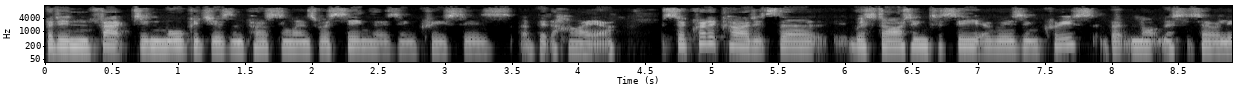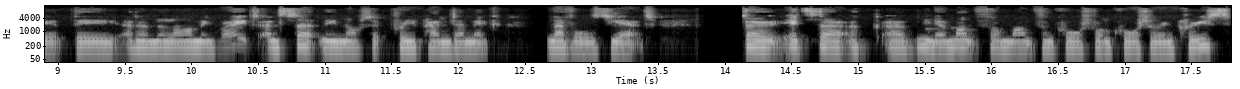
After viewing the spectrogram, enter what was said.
But in fact, in mortgages and personal loans, we're seeing those increases a bit higher. So credit card, it's a, we're starting to see arrears increase, but not necessarily at the, at an alarming rate and certainly not at pre-pandemic levels yet. So it's a, a, a you know, month on month and quarter on quarter increase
